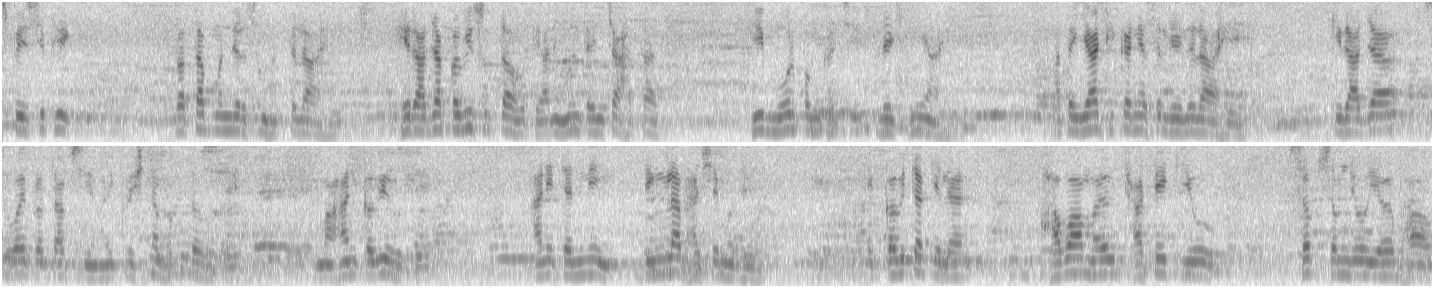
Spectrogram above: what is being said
स्पेसिफिक प्रताप मंदिर असं म्हटलेलं आहे. हे राजा कवीसुद्धा होते आणि म्हणून त्यांच्या हातात ही मोरपंखाची लेखणी आहे. आता या ठिकाणी असं लिहिलेलं आहे की राजा सवाई प्रताप सिंह हे कृष्ण भक्त होते महान कवी होते आणि त्यांनी डिंगला भाषेमध्ये एक कविता केल्या हवा महल थाटे कियो सब समजो यह भाव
